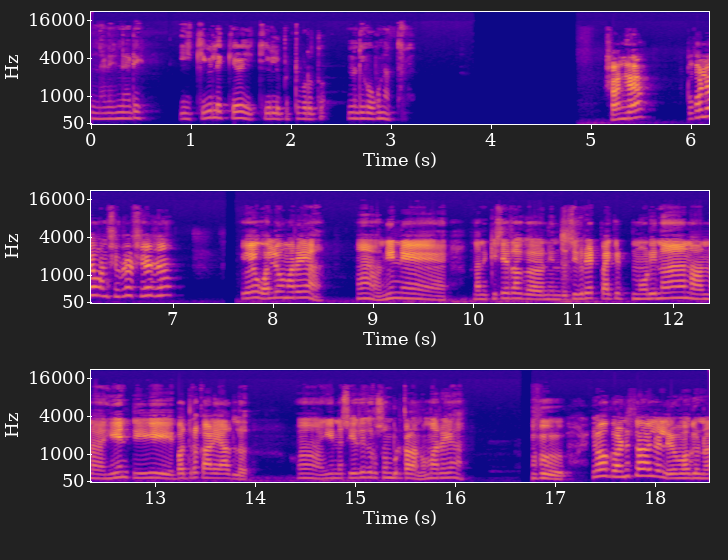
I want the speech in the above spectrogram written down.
ನಡಿ ನಡಿ. ಈ ಕಿವಿಲೆ ಕೇಳಿ, ಈ ಕಿವಿಲೆ ಬಿಟ್ಟು ಬಿಡೋದು. ನಡಿ ಹೋಗೋಣ ಸಂಗ್ಯ ತಗೊಳ್ಳೆ ಒಂದು ಸಿಗರೇಟ್ ಸೇರು ಏ, ಒಲ್ಯೋ ಮರೆಯ. ಹಾಂ ನಿನ್ನೆ ನನ್ನ ಕಿಸೆದಾಗ ನಿಂದು ಸಿಗರೇಟ್ ಪ್ಯಾಕೆಟ್ ನೋಡಿನ ನಾನು ಹೆಂಡತಿ ಭದ್ರಕಾಳಿ ಆದ್ಲು. ಹಾಂ ಇನ್ನು ಸೇರಿದ್ರು ಸುಮ್ಬಿಡ್ತಾಳ ಮರೆಯ. ಯಾವ ಗಂಡಸ ಅಲ್ಲಲ್ಲಿ ಮಗನ?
